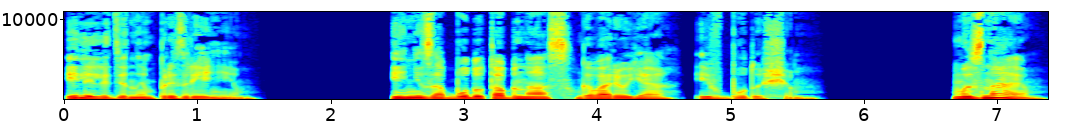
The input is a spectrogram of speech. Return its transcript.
или ледяным презрением. «И не забудут об нас, — говорю я, — и в будущем». Мы знаем,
